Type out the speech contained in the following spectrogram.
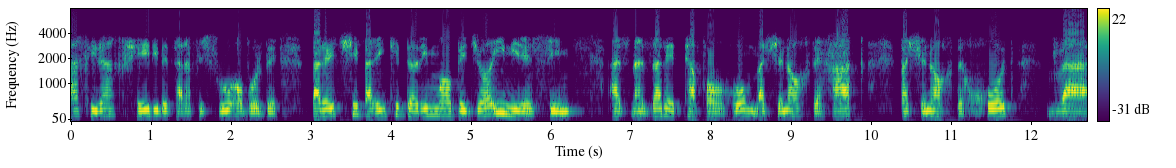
اخیرا خیلی به طرفش رو آورده. برای چی؟ برای اینکه داریم ما به جایی می‌رسیم از نظر تفاهم و شناخت حق و شناخت خود و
